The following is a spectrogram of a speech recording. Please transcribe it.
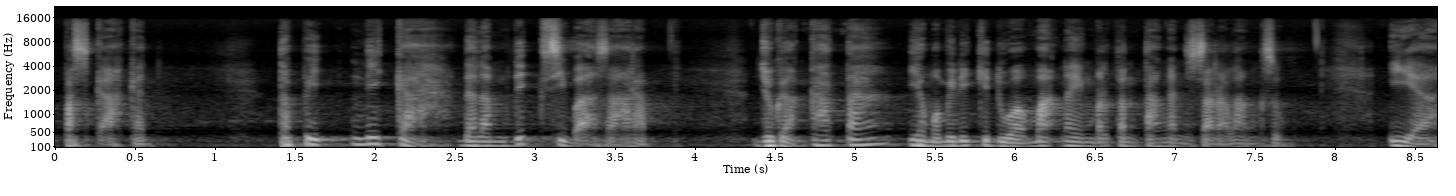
pasca akad. Tapi nikah dalam diksi bahasa Arab juga kata yang memiliki dua makna yang bertentangan secara langsung. Ia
